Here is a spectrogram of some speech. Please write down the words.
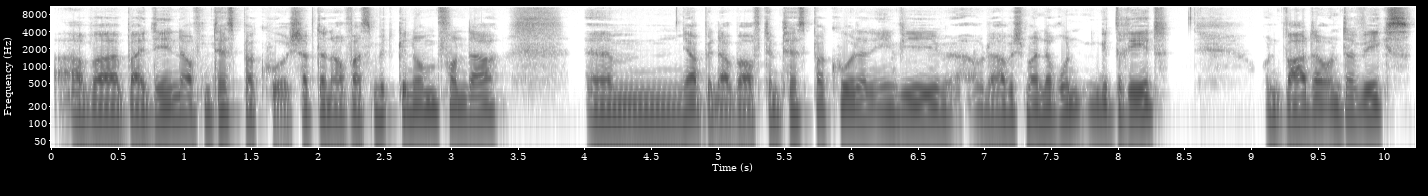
aber bei denen auf dem Testparcours. Ich habe dann auch was mitgenommen von da. Ähm, ja, bin aber auf dem Testparcours dann irgendwie, oder habe ich meine Runden gedreht und war da unterwegs.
